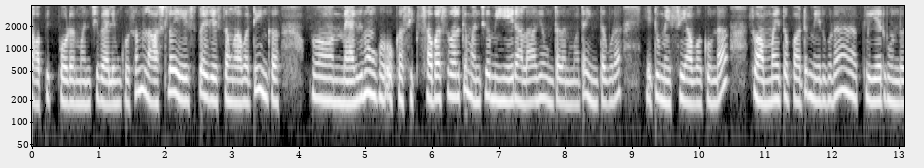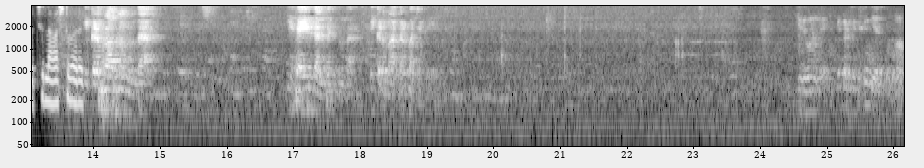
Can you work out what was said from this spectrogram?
టాపిక్ పౌడర్ మంచి వాల్యూమ్ కోసం. లాస్ట్లో ఎయిర్ స్ప్రే చేస్తాం కాబట్టి ఇంకా మ్యాక్సిమం ఒక సిక్స్ అవర్స్ వరకు మంచిగా మీ హెయిర్ అలాగే ఉంటుంది అనమాట ఇంత కూడా ఎటు మెస్సీ అవ్వకుండా. సో అమ్మాయితో పాటు మీరు కూడా క్లియర్గా ఉండొచ్చు లాస్ట్ వరకు. ఇక్కడ ప్రాబ్లం ఉందా? ఈ సైజ్ కనిపిస్తుందా? ఇక్కడ మాత్రం కొంచెం తీయండి. ఇదిగోండి ఇక్కడ ఫిక్సింగ్ చేసుకుంటున్నాం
